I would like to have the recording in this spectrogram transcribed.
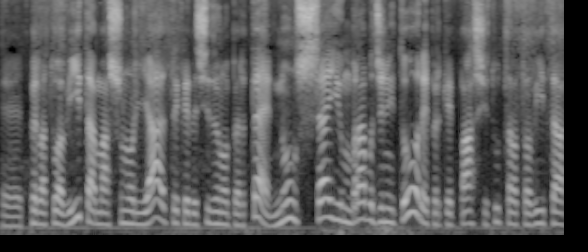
eh, per la tua vita, ma sono gli altri che decidono per te. Non sei un bravo genitore perché passi tutta la tua vita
